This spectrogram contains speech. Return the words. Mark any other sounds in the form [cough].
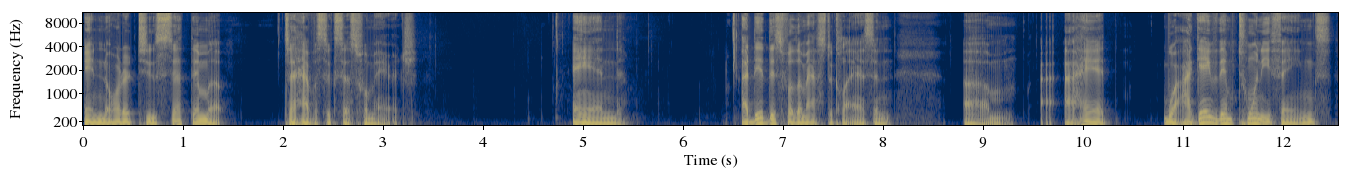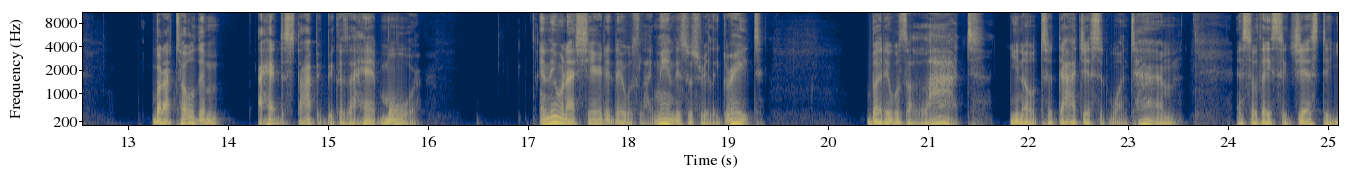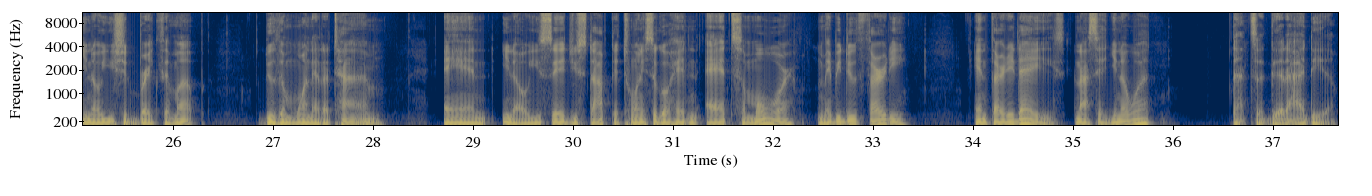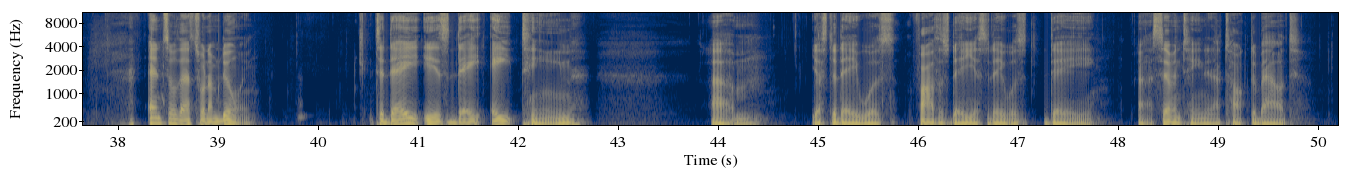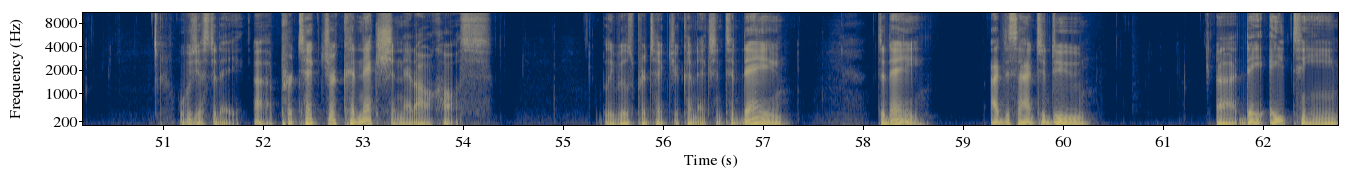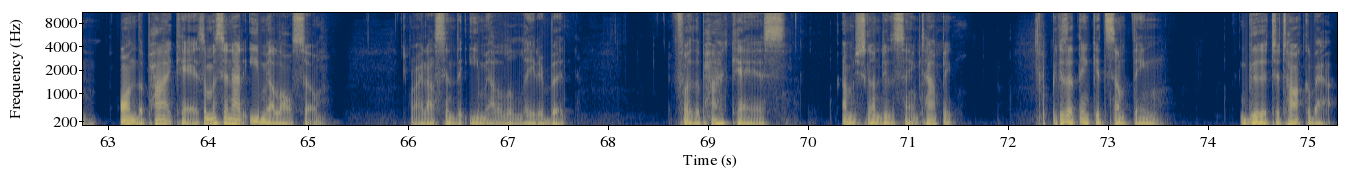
in order to set them up to have a successful marriage? And I did this for the master class, and um, I, I had well, I gave them twenty things, but I told them I had to stop it because I had more. And then when I shared it, they was like, "Man, this was really great," but it was a lot, you know, to digest at one time. And so they suggested, you know, you should break them up, do them one at a time. And, you know, you said you stopped at 20, so go ahead and add some more, maybe do 30 in 30 days. And I said, you know what? That's a good idea. And so that's what I'm doing. Today is day 18. Um, yesterday was Father's Day. Yesterday was day uh, 17. And I talked about what was yesterday? Uh, protect your connection at all costs. I believe it was protect your connection. Today, today, I decided to do uh, day 18 on the podcast. I'm gonna send out an email also. Right, I'll send the email a little later, but for the podcast, I'm just gonna do the same topic because I think it's something good to talk about.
